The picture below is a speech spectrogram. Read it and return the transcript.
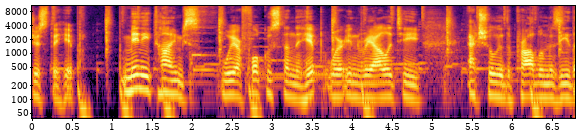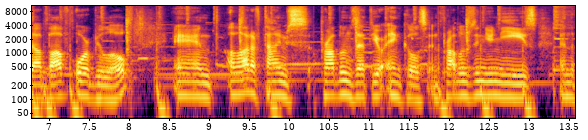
just the hip. Many times we are focused on the hip, where in reality, actually the problem is either above or below. And a lot of times problems at your ankles and problems in your knees and the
